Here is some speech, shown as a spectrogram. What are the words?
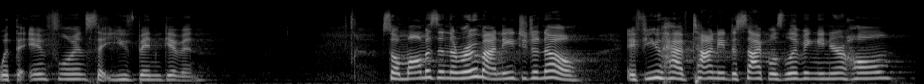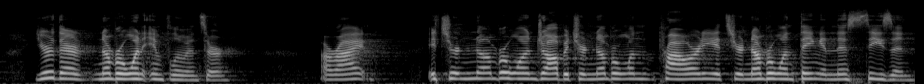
with the influence that you've been given. So, mamas in the room, I need you to know if you have tiny disciples living in your home, you're their number one influencer. All right? It's your number one job, it's your number one priority, it's your number one thing in this season.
